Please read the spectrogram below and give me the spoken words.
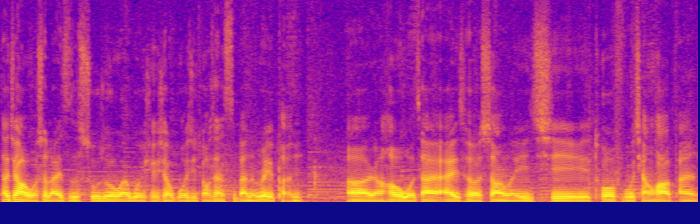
大家好，我是来自苏州外国语学校国际高三四班的瑞鹏，呃，然后我在艾特上了一期托福强化班，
